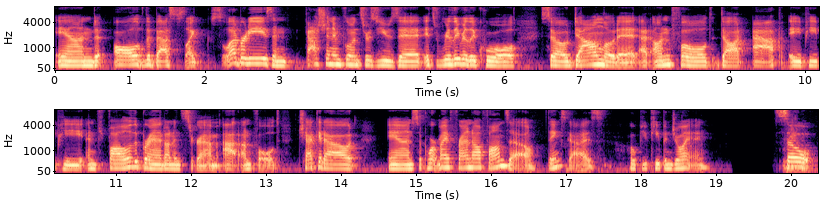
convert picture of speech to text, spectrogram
And all of the best like celebrities and fashion influencers use it. It's really, really cool. So download it at unfold.app, app, and follow the brand on Instagram at unfold. Check it out and support my friend Alfonso. Thanks, guys. Hope you keep enjoying. So,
